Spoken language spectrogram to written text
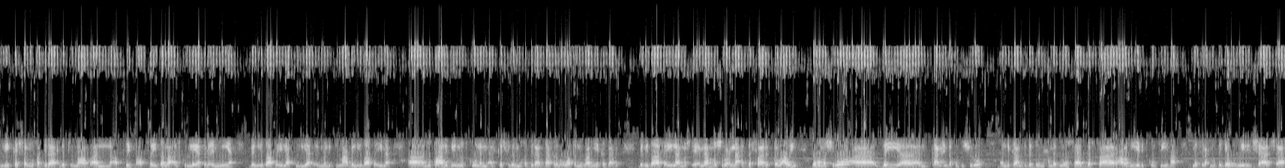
لكشف المخدرات لطلاب ال- الطب الصيدلة الكليات العلمية. بالإضافة إلى كليات علم الاجتماع بالإضافة إلى آه، نطالب بإنه تكون ال- الكشف للمخدرات داخل القوات النظامية كذلك. بالإضافة إلى مش إعلان مشروعنا الدفار التوعوي وهو مشروع آه، زي آه، اللي كان عندكم في الشروق اللي كان بيقدم محمد موسى دفار عربية بتكون فيها مسرح متجول شاشة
